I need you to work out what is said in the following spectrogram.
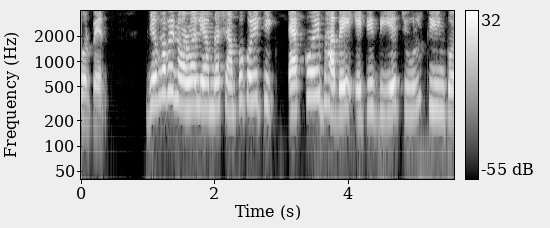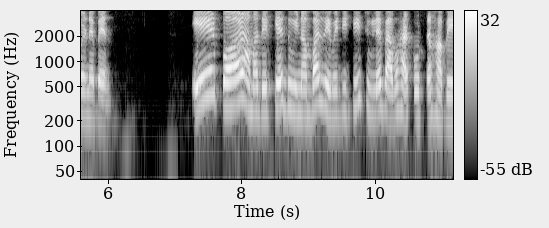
করবেন। যেভাবে নর্মালি আমরা শ্যাম্পু করি, ঠিক একইভাবে এটি দিয়ে চুল ক্লিন করে নেবেন। এরপর আমাদেরকে দুই নাম্বার রেমেডিটি চুলে ব্যবহার করতে হবে।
